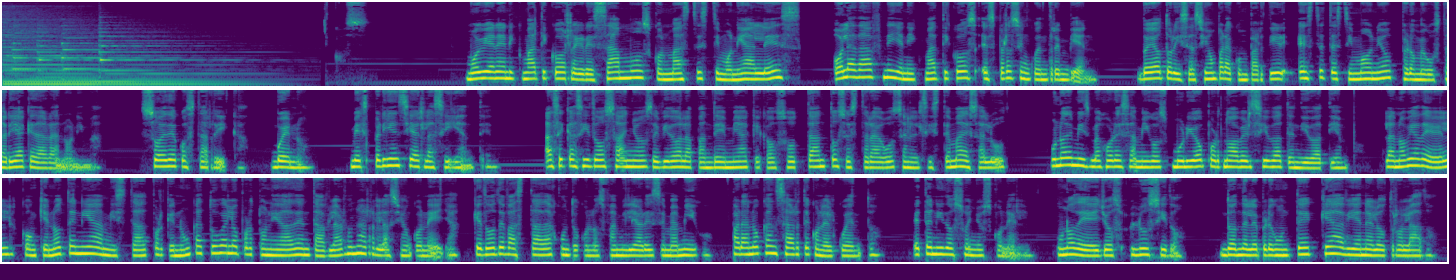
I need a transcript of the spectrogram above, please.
Muy bien, enigmáticos, regresamos con más testimoniales. Hola Dafne y enigmáticos, espero se encuentren bien. Doy autorización para compartir este testimonio, pero me gustaría quedar anónima. Soy de Costa Rica. Bueno, mi experiencia es la siguiente. Hace casi dos años, debido a la pandemia que causó tantos estragos en el sistema de salud, uno de mis mejores amigos murió por no haber sido atendido a tiempo. La novia de él, con quien no tenía amistad porque nunca tuve la oportunidad de entablar una relación con ella, quedó devastada junto con los familiares de mi amigo. Para no cansarte con el cuento, he tenido sueños con él, uno de ellos lúcido, donde le pregunté qué había en el otro lado.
